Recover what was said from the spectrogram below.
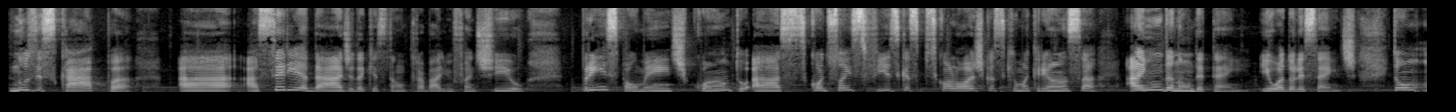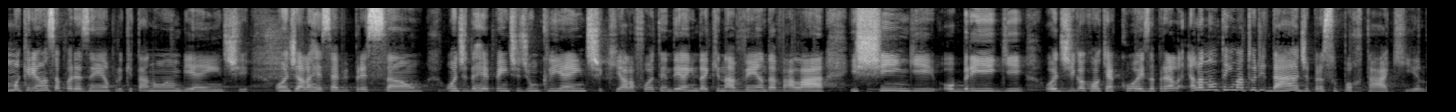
nos escapa a, a seriedade da questão do trabalho infantil principalmente quanto às condições físicas, psicológicas que uma criança ainda não detém e o adolescente. Então, uma criança, por exemplo, que está num ambiente onde ela recebe pressão, onde de repente de um cliente que ela for atender ainda aqui na venda vá lá e xingue, obrigue ou diga qualquer coisa para ela, ela não tem maturidade para suportar aquilo.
